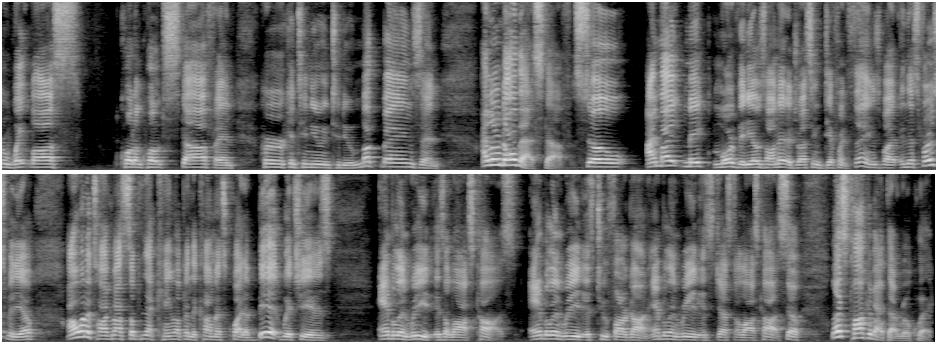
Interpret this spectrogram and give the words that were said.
her weight loss, quote unquote, stuff and her continuing to do mukbangs and I learned all that stuff. So I might make more videos on it addressing different things, but in this first video, I wanna talk about something that came up in the comments quite a bit, which is Amberlynn Reid is a lost cause. Amberlynn Reid is too far gone. Amberlynn Reid is just a lost cause. So let's talk about that real quick.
